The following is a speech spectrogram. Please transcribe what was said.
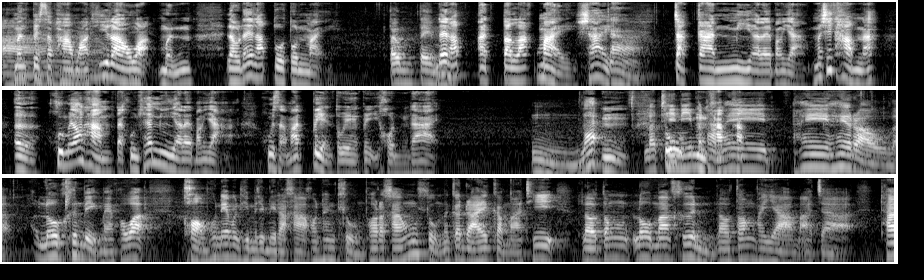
อ่ามันเป็นสภาวะที่เราอะ เหมือนเราได้รับตัวตนใหม่เติมเต็มได้รับอัตลักษณ์ใหม่ใช่อ่า จากการมีอะไรบางอย่าง ไม่ใช่ทำนะเออ คุณไม่ต้องทำแต่คุณแค่มีอะไรบางอย่างอะคุณสามารถเปลี่ยนตัวเองเป็นอีกคนหนึงได้ อืม และอืมแล้วทีนี้มันครับทำครัให้บให้ให้เราแบบโลภขึ้นไปอีกไหมเพราะว่าของพวกเนี้ยบางทีมันจะมีราคาค่อนข้างสูงพอราคาค่อนข้างสูงมันก็ไดรฟ์กลับมาที่เราต้องโลภมากขึ้น เราต้องพยายามอาจจะถ้า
